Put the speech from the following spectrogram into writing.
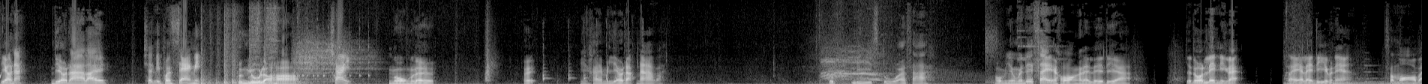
เดี๋ยวนะ เดี๋ยวนะอะไร ฉันมีผลแสงนี่เพิ่งรู้เหรอฮะใช่ งงเลย เฮ้ย มีใครมาเลี้ยวดักหน้าปะปุ๊บรีสตัวซะ ผมยังไม่ได้ใส่ของอะไรเลยเดียจะโดนเล่นอีกแล้ว ใส่อะไรดีวะเนี่ย สมอไป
